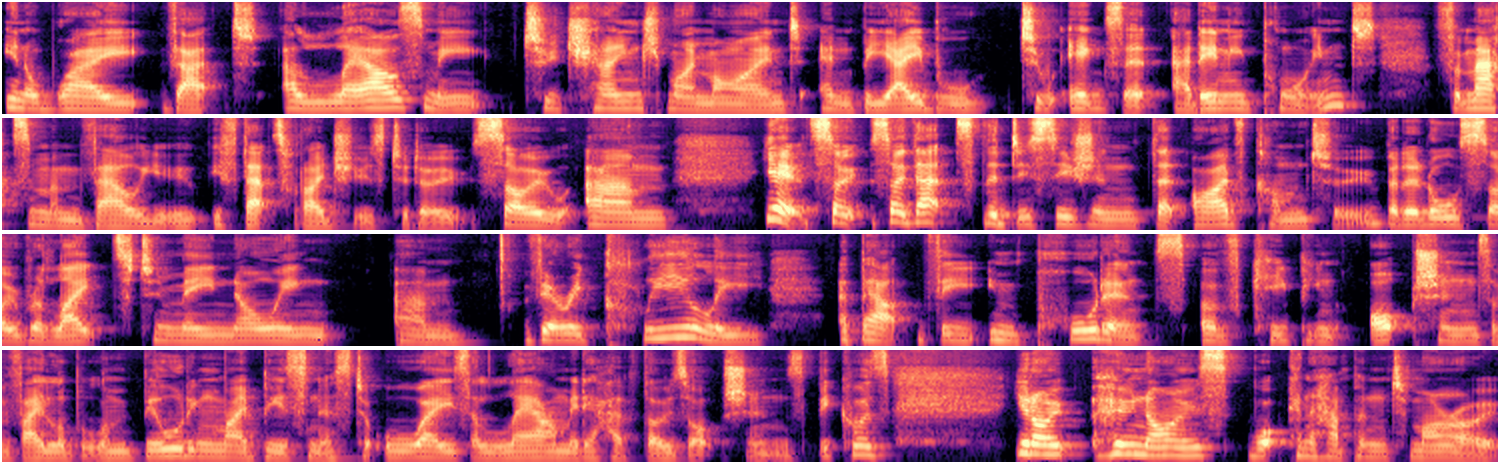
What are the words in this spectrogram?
in a way that allows me to change my mind and be able to exit at any point for maximum value if that's what I choose to do. So um, yeah, so so that's the decision that I've come to, but it also relates to me knowing um, very clearly about the importance of keeping options available and building my business to always allow me to have those options because you know who knows what can happen tomorrow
